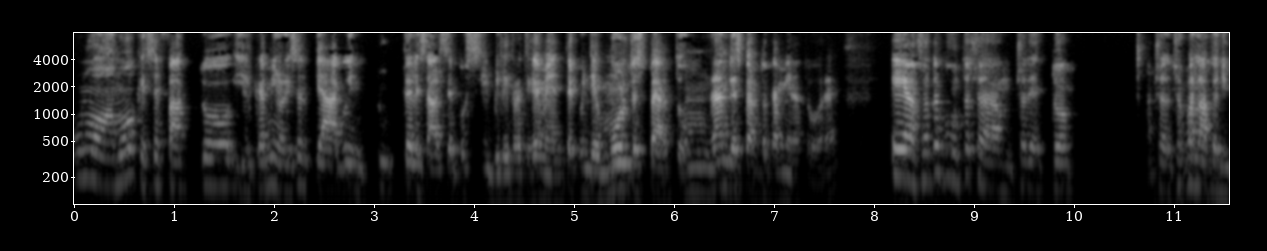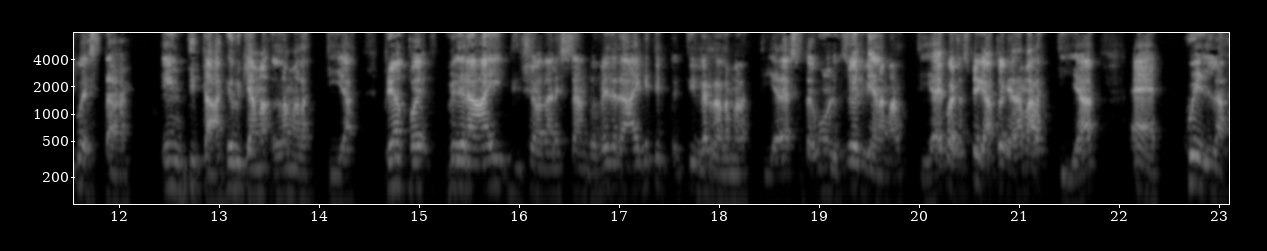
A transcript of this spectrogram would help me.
un uomo che si è fatto il cammino di Santiago in tutte le salse possibili praticamente, quindi è molto esperto, un grande esperto camminatore. E a un certo punto ci ha, ci ha detto, ci ha, ci ha parlato di questa entità che lui chiama la malattia. Prima o poi vedrai, diceva ad Alessandro, vedrai che ti, ti verrà la malattia. Adesso da uno di questi viene la malattia. E poi ci ha spiegato che la malattia è quella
